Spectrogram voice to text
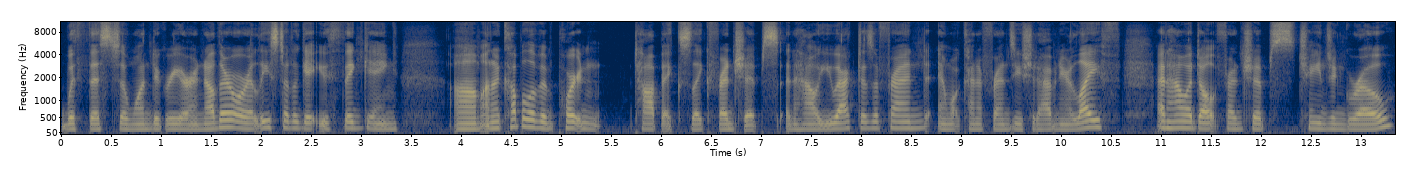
with this to one degree or another, or at least it'll get you thinking um, on a couple of important topics like friendships and how you act as a friend and what kind of friends you should have in your life, and how adult friendships change and grow,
